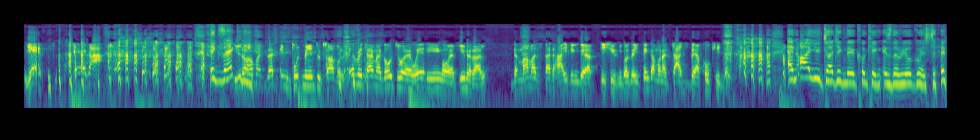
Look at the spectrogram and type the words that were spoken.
Yes, Tega. Exactly. You know how much that thing put me into trouble. Every time I go to a wedding or a funeral, the mamas start hiding their dishes because they think I'm gonna judge their cooking. and are you judging their cooking? Is the real question.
